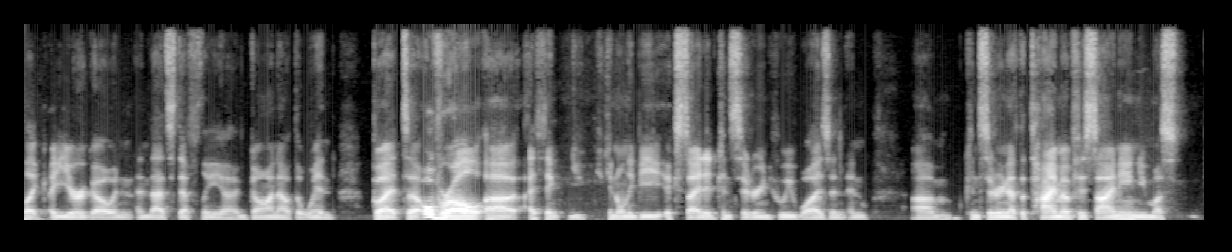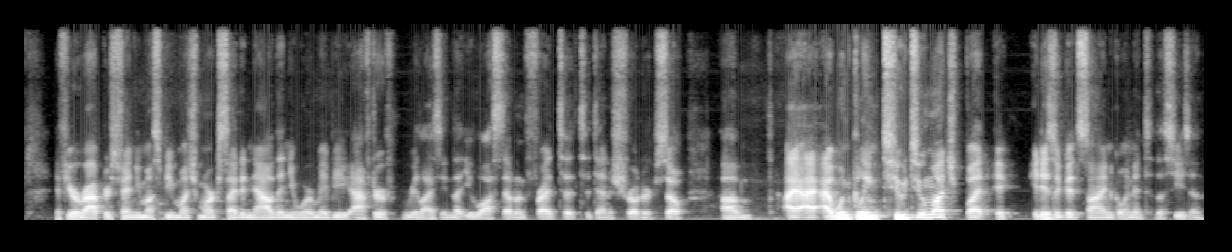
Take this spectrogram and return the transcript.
like a year ago, and and that's definitely uh, gone out the wind. But uh, overall, uh, I think you, you, can only be excited considering who he was, and and um, considering at the time of his signing, you must, if you're a Raptors fan, you must be much more excited now than you were maybe after realizing that you lost out on Fred to, to Dennis Schroeder. So um, I, I, I wouldn't glean too too much, but it, it is a good sign going into the season.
